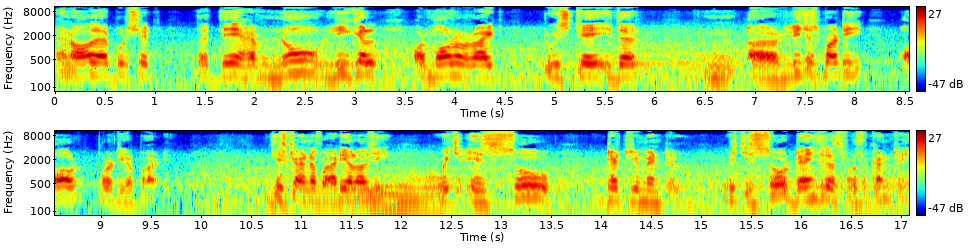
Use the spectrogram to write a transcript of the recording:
and all that bullshit that they have no legal or moral right to stay either mm, a religious party or political party. This kind of ideology, which is so detrimental, which is so dangerous for the country,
